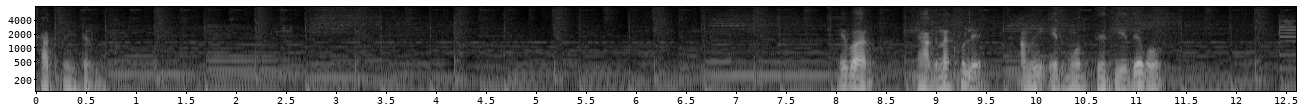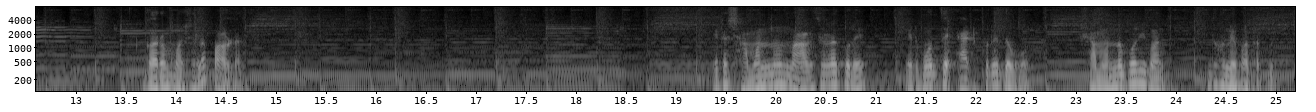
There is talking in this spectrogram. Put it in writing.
সাত মিনিটের মতো। এবার ঢাকনা খুলে আমি এর মধ্যে দিয়ে দেব গরম মশলা পাউডার এটা সামান্য নাড়াচাড়া করে এর মধ্যে অ্যাড করে দেব সামান্য পরিমাণ ধনে পাতা কুচি।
